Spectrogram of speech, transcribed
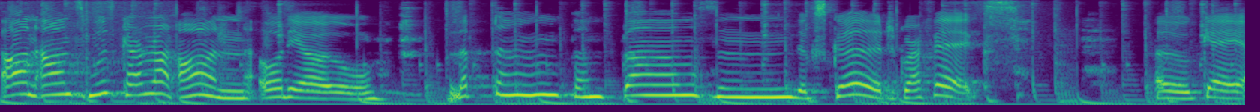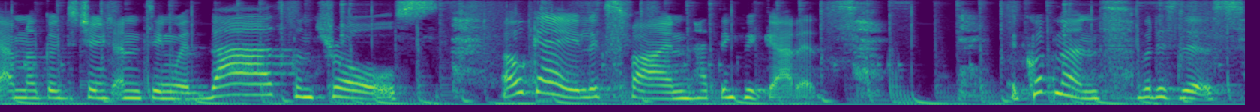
On, on, smooth camera on. Audio. Lup, dum, bum, bum. Mm, Looks good. Graphics. Okay, I'm not going to change anything with that. Controls. Okay, looks fine. I think we got it. Equipment. What is this?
